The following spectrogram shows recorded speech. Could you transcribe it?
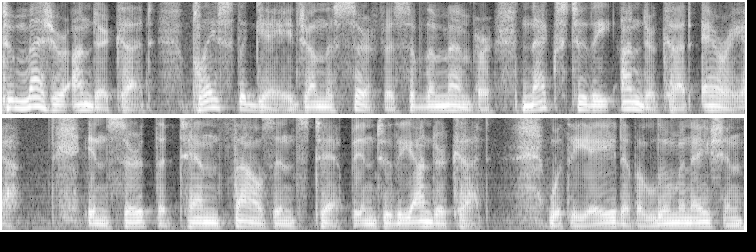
To measure undercut, place the gauge on the surface of the member next to the undercut area. Insert the 10 thousandths tip into the undercut. With the aid of illumination,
